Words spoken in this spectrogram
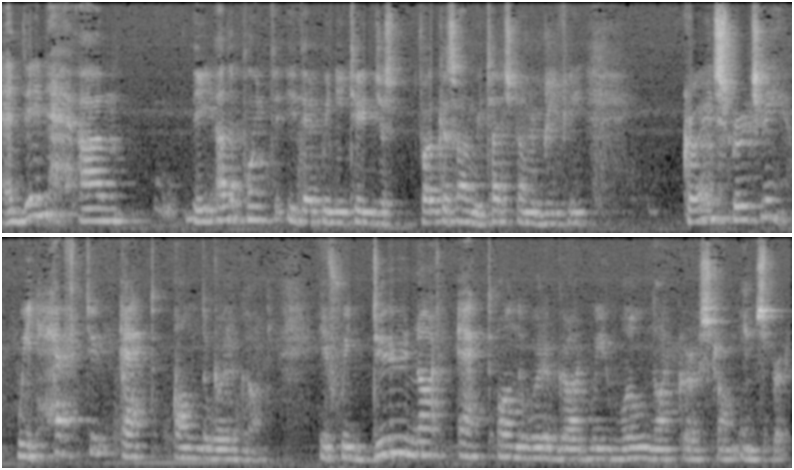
And then um, the other point that we need to just focus on, we touched on it briefly, growing spiritually, we have to act on the Word of God. If we do not act on the Word of God, we will not grow strong in spirit.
